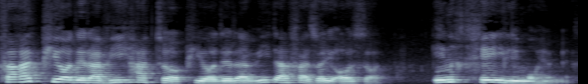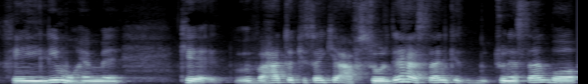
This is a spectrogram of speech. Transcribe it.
فقط پیاده روی حتی پیاده روی در فضای آزاد. این خیلی مهمه خیلی مهمه که و حتی کسایی که افسرده هستن که تونستن با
